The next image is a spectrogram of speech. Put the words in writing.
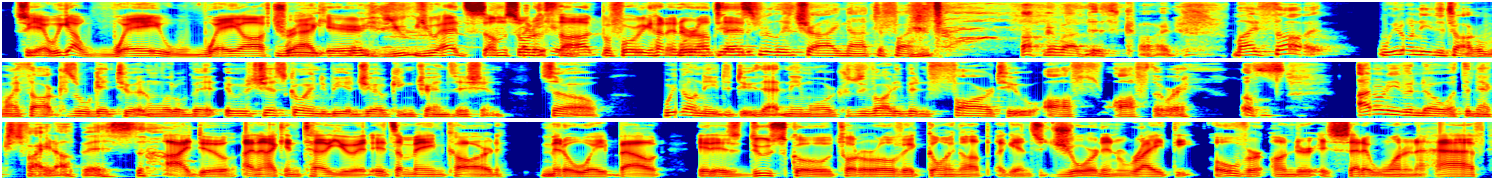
so yeah, we got way, way off track We- here. we- you you had some sort of thought before we got we're interrupted. desperately trying not to find talk about this card. My thought we don't need to talk about my thought because we'll get to it in a little bit. It was just going to be a joking transition. So we don't need to do that anymore because we've already been far too off off the rails. I don't even know what the next fight up is. I do, and I can tell you it. It's a main card, middleweight bout. It is Dusko Todorovic going up against Jordan Wright. The over under is set at one and a half.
